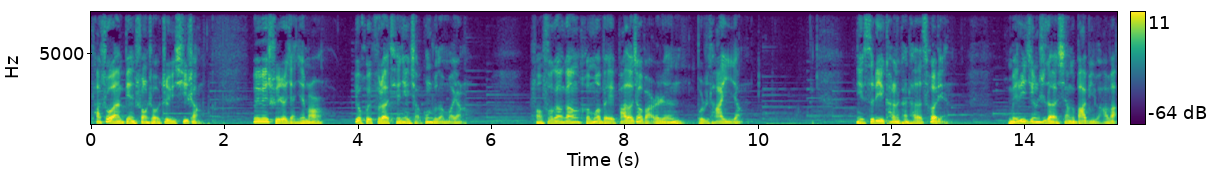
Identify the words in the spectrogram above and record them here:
他说完便双手置于膝上，微微垂着眼睫毛，又恢复了恬静小公主的模样，仿佛刚刚和漠北霸道叫板的人不是他一样。聂斯利看了看她的侧脸，美丽精致的像个芭比娃娃。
